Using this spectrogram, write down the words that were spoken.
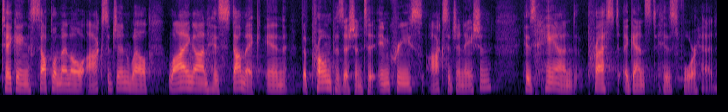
taking supplemental oxygen while lying on his stomach in the prone position to increase oxygenation, his hand pressed against his forehead.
